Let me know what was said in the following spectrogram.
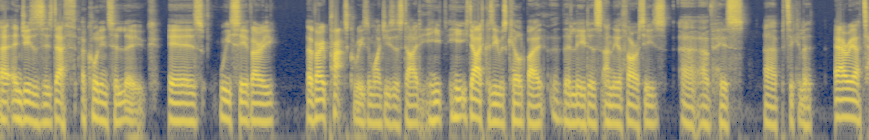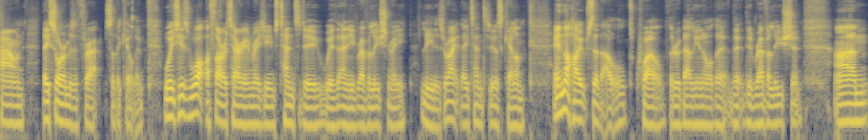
uh, in jesus's death according to luke is we see a very a very practical reason why jesus died. He he died because he was killed by the leaders and the authorities uh, of his uh, particular area, town, they saw him as a threat, so they killed him, which is what authoritarian regimes tend to do with any revolutionary leaders, right? They tend to just kill them in the hopes that that will quell the rebellion or the, the, the revolution. Um,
